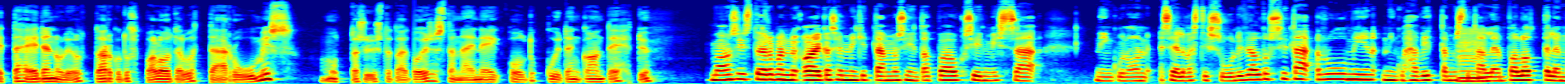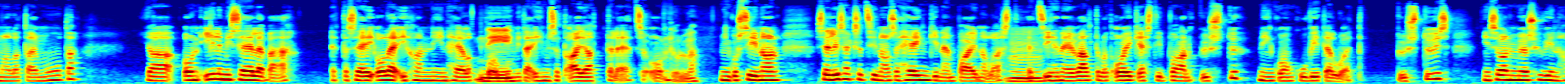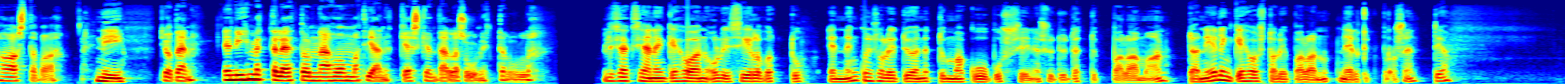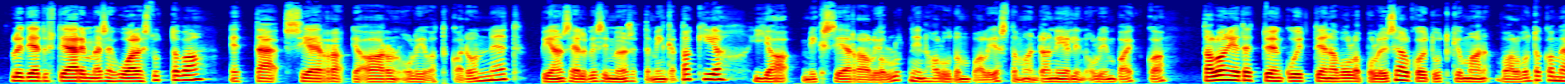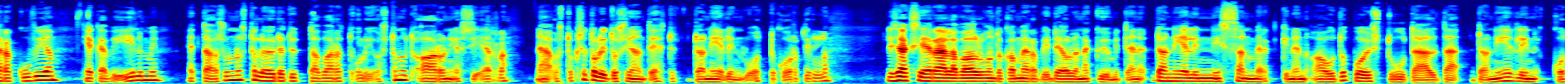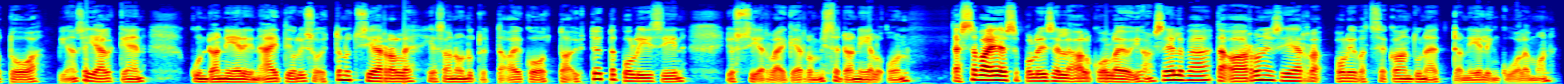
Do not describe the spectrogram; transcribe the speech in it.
että heidän oli ollut tarkoitus palotella tämä ruumis, mutta syystä tai toisesta näin ei oltu kuitenkaan tehty. Mä oon siis törmännyt aikaisemminkin tämmöisiin tapauksiin, missä niin kun on selvästi suunniteltu sitä ruumiin niin kun hävittämistä mm. tälleen palottelemalla tai muuta. Ja on ilmi selvää, että se ei ole ihan niin helppoa niin. kuin mitä ihmiset ajattelee, että se on. Kyllä. Niin kuin siinä on. Sen lisäksi, että siinä on se henkinen painolasti, mm. että siihen ei välttämättä oikeasti vaan pysty, niin kuin on kuvitellut, että pystyisi, niin se on myös hyvin haastavaa. Niin. Joten en ihmettele, että on nämä hommat jäänyt kesken tällä suunnittelulla. Lisäksi hänen kehoaan oli silvottu ennen kuin se oli työnnetty makuupussiin ja sytytetty palamaan. Danielin kehosta oli palannut 40 prosenttia. Oli tietysti äärimmäisen huolestuttavaa, että Sierra ja Aaron olivat kadonneet. Pian selvisi myös, että minkä takia ja miksi Sierra oli ollut niin haluton paljastamaan Danielin olinpaikkaa. Talon jätettyjen kuittien avulla poliisi alkoi tutkimaan valvontakamerakuvia ja kävi ilmi, että asunnosta löydetyt tavarat oli ostanut Aaron ja Sierra. Nämä ostokset oli tosiaan tehty Danielin luottokortilla. Lisäksi eräällä valvontakameravideolla näkyy, miten Danielin Nissan-merkkinen auto poistuu täältä Danielin kotoa pian sen jälkeen, kun Danielin äiti oli soittanut Sierralle ja sanonut, että aikoo ottaa yhteyttä poliisiin, jos Sierra ei kerro, missä Daniel on. Tässä vaiheessa poliisille alkoi olla jo ihan selvää, että Aaron ja Sierra olivat sekaantuneet Danielin kuoleman.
